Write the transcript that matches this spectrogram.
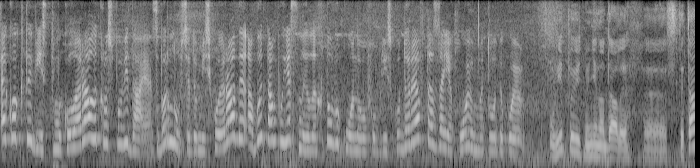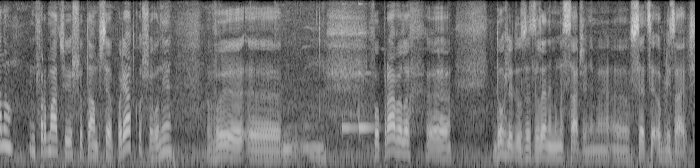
Екоактивіст Микола Ралик розповідає, звернувся до міської ради, аби там пояснили, хто виконував обрізку дерев та за якою методикою. У відповідь мені надали е, з титану інформацію, що там все в порядку, що вони в, е, по правилах е, догляду за зеленими насадженнями е, все це обрізають.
